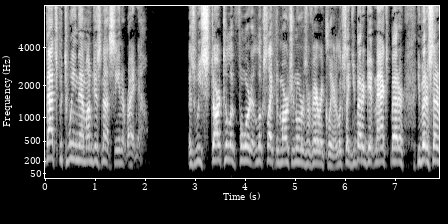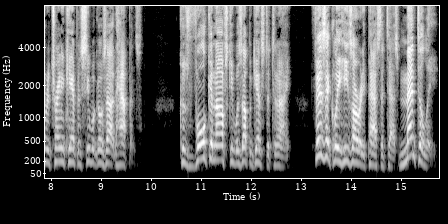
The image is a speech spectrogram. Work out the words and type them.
That's between them. I'm just not seeing it right now. As we start to look forward, it looks like the marching orders are very clear. It looks like you better get Max better. You better send him to training camp and see what goes out and happens. Because Volkanovski was up against it tonight. Physically, he's already passed the test. Mentally,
